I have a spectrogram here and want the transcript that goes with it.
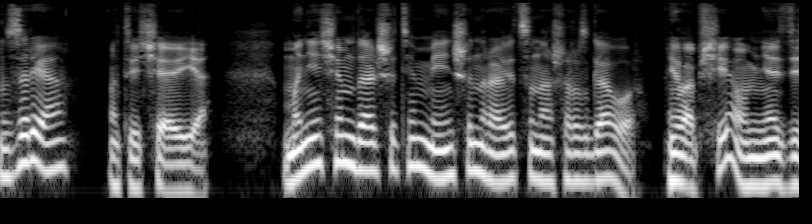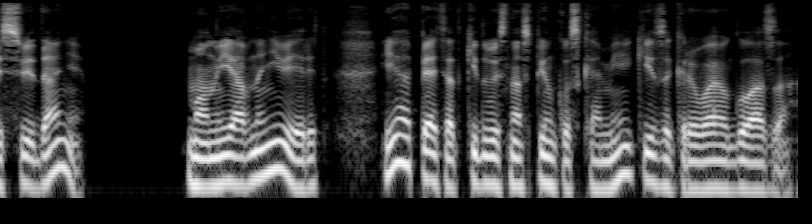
Зря, отвечаю я. Мне чем дальше, тем меньше нравится наш разговор. И вообще, у меня здесь свидание. Он явно не верит. Я опять откидываюсь на спинку скамейки и закрываю глаза.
